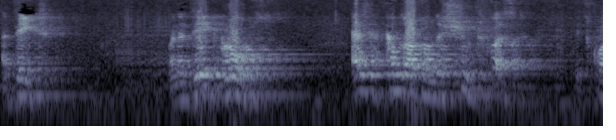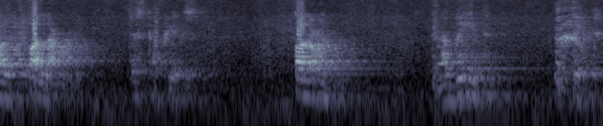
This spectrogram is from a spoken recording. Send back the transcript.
a date. When a date grows, as it comes out from the shoot first, it's called Tala. Just appears. Tal'un. Nabid. Date.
